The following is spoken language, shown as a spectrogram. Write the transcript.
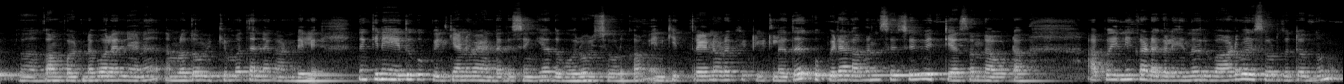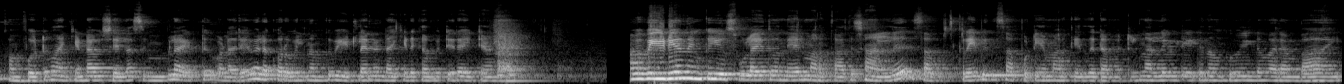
കംഫർട്ടിന്റെ പോലെ തന്നെയാണ് നമ്മളത് ഒഴിക്കുമ്പോൾ തന്നെ കണ്ടില്ലേ? നിങ്ങൾക്ക് ഇനി ഏത് കുപ്പിയിലേക്കാണ് വേണ്ടത് വെച്ചെങ്കിൽ അതുപോലെ ഒഴിച്ചു കൊടുക്കാം. എനിക്ക് ഇത്രയാണ് ഇവിടെ കിട്ടിയിട്ടുള്ളത്. കുപ്പിയുടെ അളവനുസരിച്ച് വ്യത്യാസം ഉണ്ടാവും കേട്ടോ അപ്പോൾ ഇനി കടകളിൽ നിന്ന് ഒരുപാട് പൈസ കൊടുത്തിട്ടൊന്നും കംഫർട്ട് വാങ്ങിക്കേണ്ട ആവശ്യമില്ല. സിമ്പിളായിട്ട് വളരെ വിലക്കുറവിൽ നമുക്ക് വീട്ടിൽ തന്നെ ഉണ്ടാക്കിയെടുക്കാൻ പറ്റിയ ഒരു ഐറ്റമാണ് അപ്പോൾ വീഡിയോ നിങ്ങൾക്ക് യൂസ്ഫുൾ ആയി തോന്നിയാൽ മറക്കാത്ത ചാനൽ സബ്സ്ക്രൈബ് ചെയ്ത് സപ്പോർട്ട് ചെയ്യാൻ മറക്കരുത് കേട്ടോ. മറ്റൊരു നല്ല വീഡിയോ ആയിട്ട് നമുക്ക് വീണ്ടും വരാം. ബായ്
